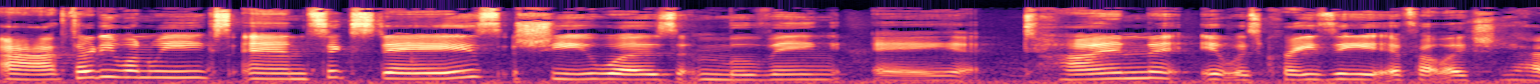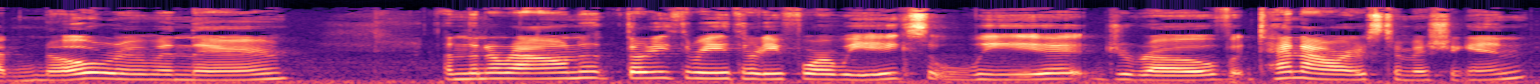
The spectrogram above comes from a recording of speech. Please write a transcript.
At 31 weeks and six days, she was moving a ton. It was crazy. It felt like she had no room in there. And then around 33, 34 weeks, we drove 10 hours to Michigan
